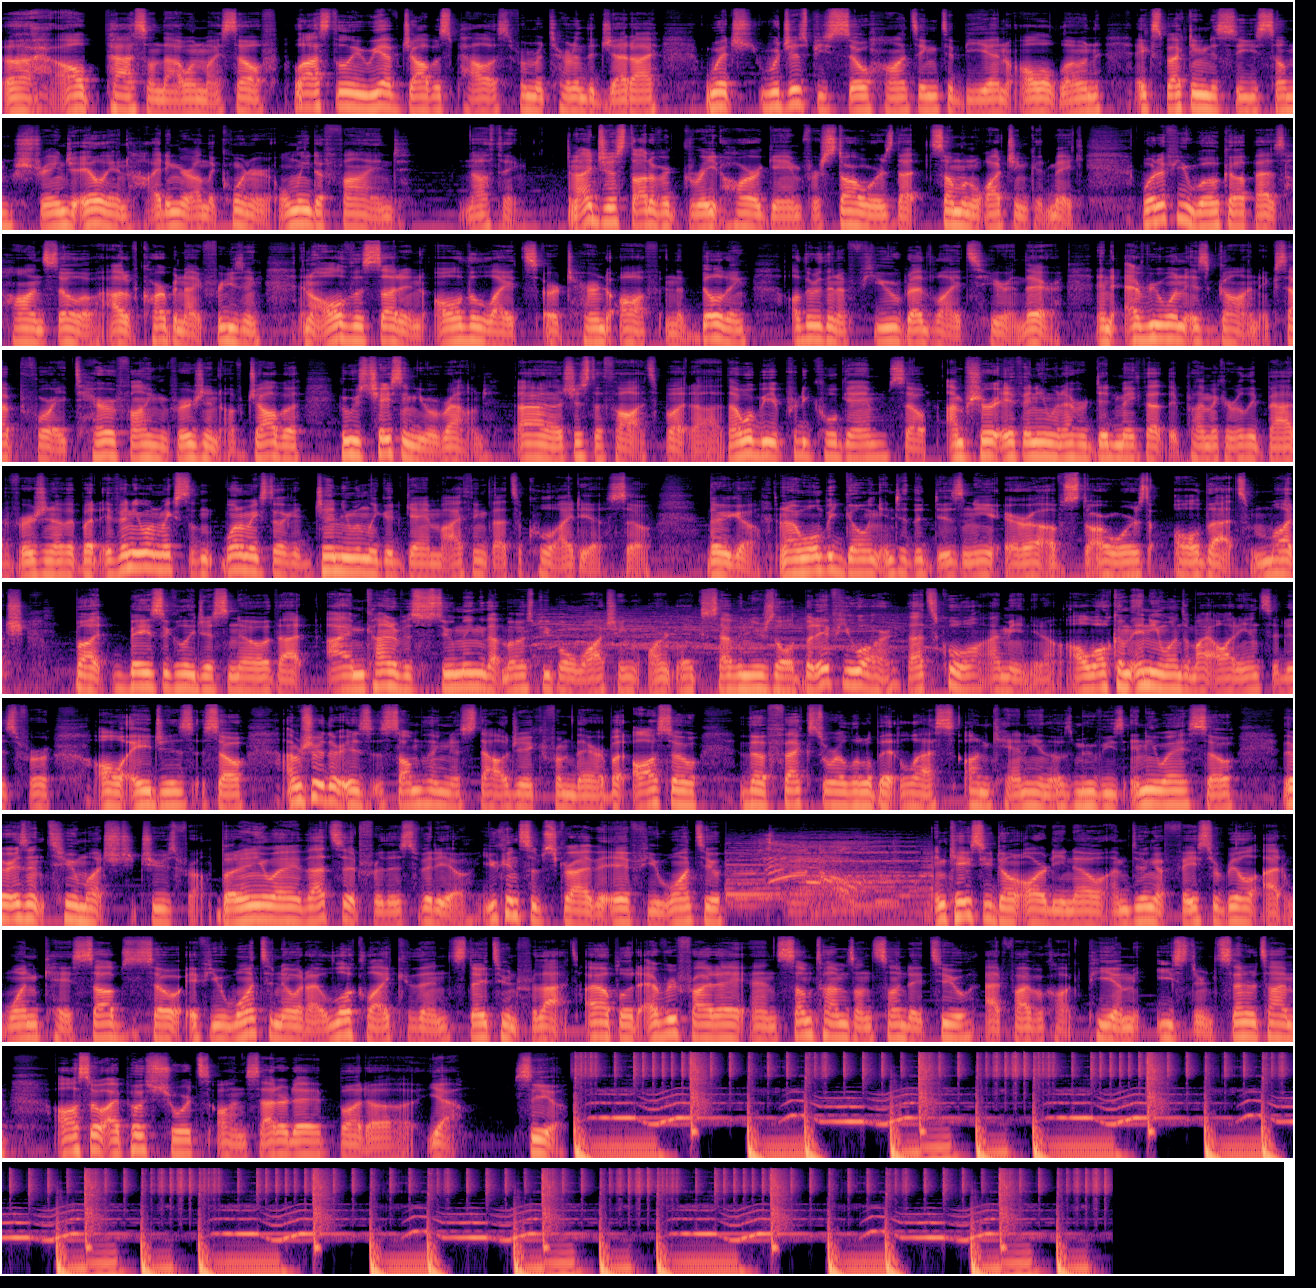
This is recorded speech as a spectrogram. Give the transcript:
Ugh, I'll pass on that one myself. Lastly, we have Jabba's palace from Return of the Jedi, which would just be so haunting to be in all alone, expecting to see some strange alien hiding around the corner, only to find nothing. And I just thought of a great horror game for Star Wars that someone watching could make. What if you woke up as Han Solo out of carbonite freezing, and all of a sudden all the lights are turned off in the building other than a few red lights here and there, and everyone is gone except for a terrifying version of Jabba who is chasing you around. Uh, it's just a thought, but uh, that would be a pretty cool game, so I'm sure if anyone ever did make that, they'd probably make a really bad version of it, but if anyone makes want to make like a genuinely good game, I think that's a cool idea, so there you go. And I won't be going into the Disney era of Star Wars all that much, but basically just know that I'm kind of assuming that most people watching aren't like seven years old, but if you are, that's cool. I mean, you know, I'll welcome anyone to my audience. It is for all ages, so I'm sure there is something nostalgic from there, but also the effects were a little bit less uncanny in those movies anyway, so there isn't too much to choose from. But anyway, that's it for this video. You can subscribe if you want to. In case you don't already know, I'm doing a face reveal at 1k subs, so if you want to know what I look like, then stay tuned for that. I upload every Friday and sometimes on Sunday too at 5 o'clock p.m. Eastern Standard Time. Also, I post shorts on Saturday, but uh, yeah, see ya.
